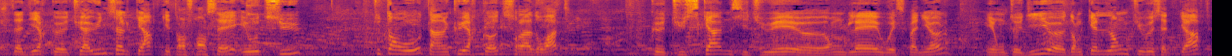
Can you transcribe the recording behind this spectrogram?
C'est-à-dire que tu as une seule carte qui est en français et au-dessus, tout en haut, tu as un QR code sur la droite que tu scannes si tu es euh, anglais ou espagnol et on te dit euh, dans quelle langue tu veux cette carte.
